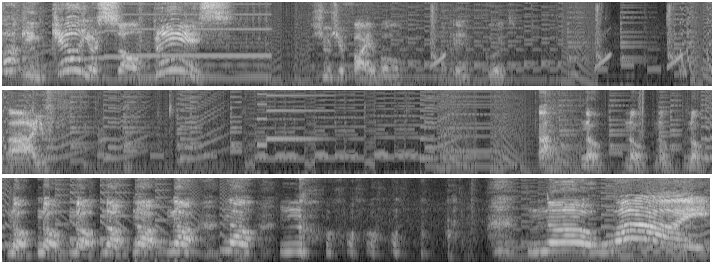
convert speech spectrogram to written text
Fucking kill yourself, please! Shoot your fireball. Okay, good. Ah, you. Ah, no, no, no, no, no, no, no, no, no, no, no, no. No, why?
